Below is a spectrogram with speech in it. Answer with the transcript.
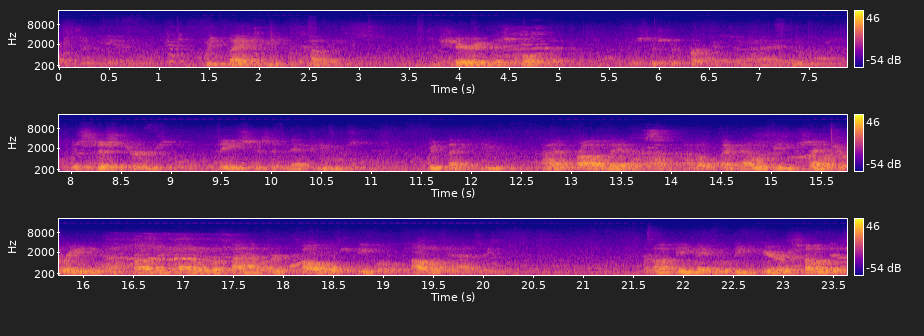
Once again. We thank you for coming and sharing this moment with Sister Perkins and I, and sisters, nieces, and nephews. We thank you. I probably, I I don't think I would be exaggerating, I probably got over 500 calls, people apologizing for not being able to be here. Some of them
